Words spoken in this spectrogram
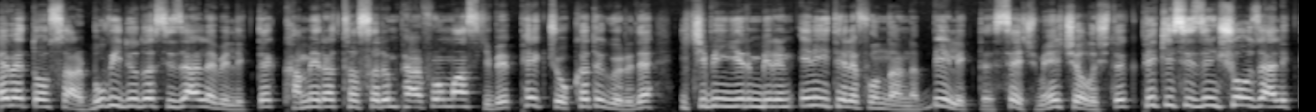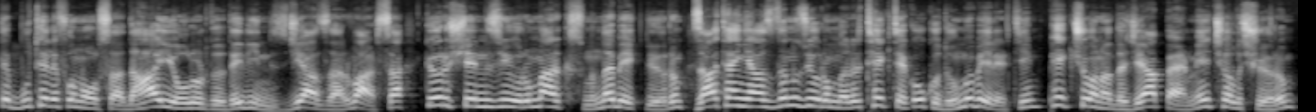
Evet dostlar bu videoda sizlerle birlikte kamera, tasarım, performans gibi pek çok kategoride 2021'in en iyi telefonlarını birlikte seçmeye çalıştık. Peki sizin şu özellikle bu telefon olsa daha iyi olurdu dediğiniz cihazlar varsa görüşlerinizi yorumlar kısmında bekliyorum. Zaten yazdığınız yorumları tek tek okuduğumu belirteyim. Pek çoğuna da cevap vermeye çalışıyorum.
